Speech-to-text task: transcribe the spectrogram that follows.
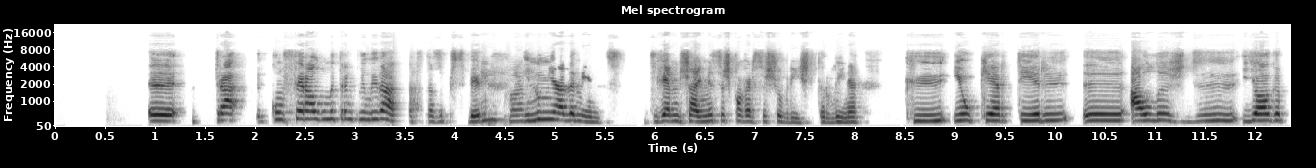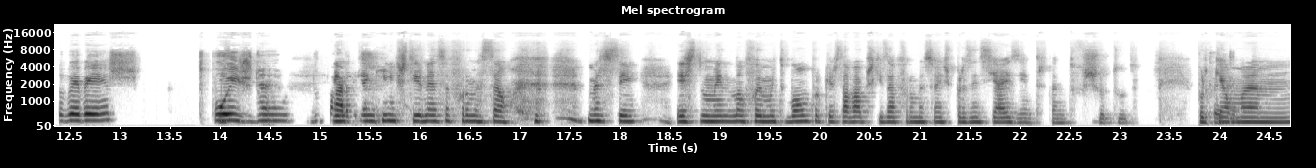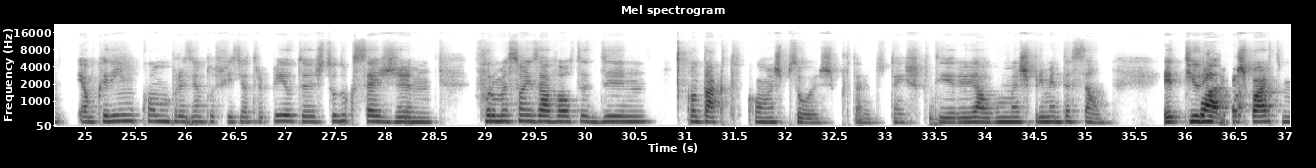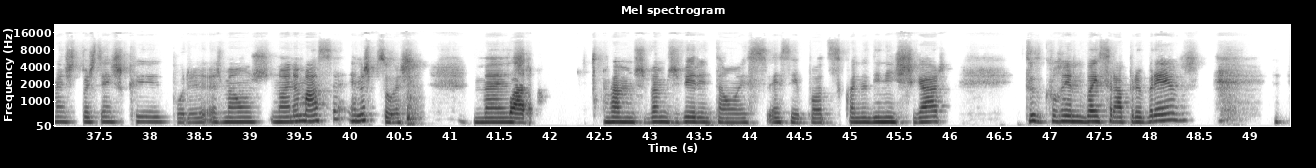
uh, confere alguma tranquilidade, estás a perceber? Sim, claro. E, nomeadamente, tivemos já imensas conversas sobre isto, Carolina, que eu quero ter uh, aulas de yoga para bebés depois do, do parto. Tenho, que investir nessa formação, mas sim, este momento não foi muito bom porque eu estava a pesquisar formações presenciais e entretanto fechou tudo. Porque é, uma, é um bocadinho como, por exemplo, os fisioterapeutas, tudo o que seja hum, formações à volta de contacto com as pessoas, portanto tens que ter alguma experimentação. A teoria claro. faz parte, mas depois tens que pôr as mãos, não é na massa, é nas pessoas. Mas claro Vamos, vamos ver então esse, essa hipótese. Quando o Dini chegar, tudo correndo bem será para breve.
